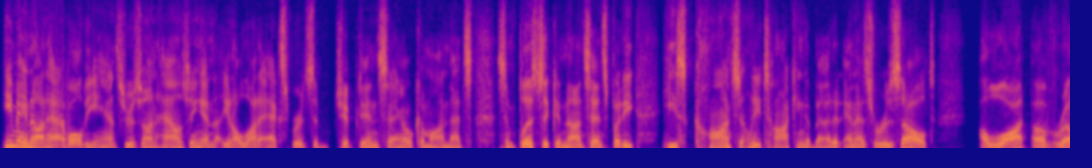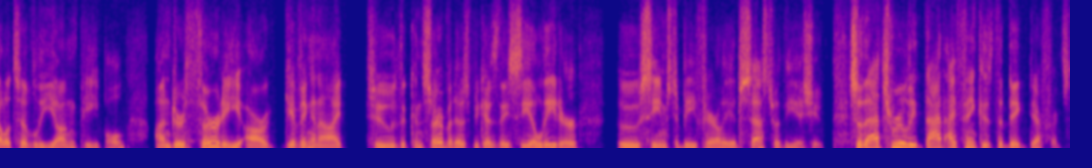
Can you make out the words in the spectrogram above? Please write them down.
He may not have all the answers on housing, and you know a lot of experts have chipped in saying, "Oh, come on, that's simplistic and nonsense." But he he's constantly talking about it, and as a result, a lot of relatively young people under 30 are giving an eye to the conservatives because they see a leader who seems to be fairly obsessed with the issue. So that's really that I think is the big difference.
